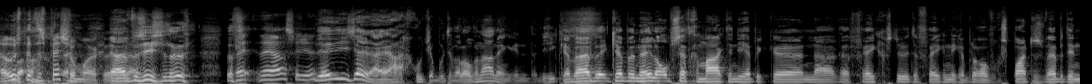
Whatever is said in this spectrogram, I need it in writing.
hoe is het met de special, Marco? Ja, precies. Dat, dat- Nee, nee, ja, serieus? Nee, die zei, nou ja, goed, je moet er wel over nadenken. Dus ik, heb, we hebben, ik heb een hele opzet gemaakt en die heb ik eh, naar eh, Freek gestuurd. En Freek en ik hebben erover gespart. Dus we hebben het in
